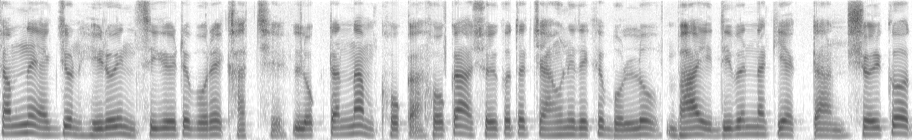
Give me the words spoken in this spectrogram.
সামনে একজন হিরোইন সিগারেটে ভরে খাচ্ছে। লোকটার নাম খোকা। খোকা সৈকতের চাহনি দেখে বলল, ভাই, দিবেন নাকি এক টান? সৈকত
